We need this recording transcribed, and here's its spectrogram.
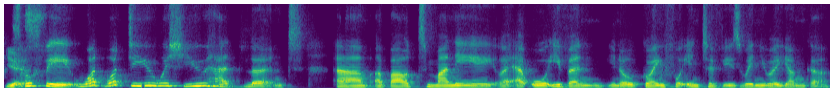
Yes. Sophie, what what do you wish you had learned? Um, about money or, or even you know going for interviews when you were younger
